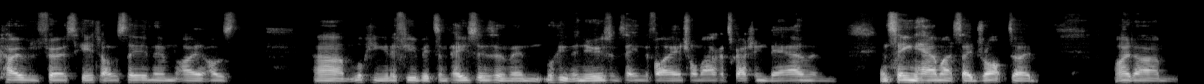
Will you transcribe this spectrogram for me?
COVID first hit, obviously, and then I, I was um, looking at a few bits and pieces, and then looking at the news and seeing the financial markets crashing down, and and seeing how much they dropped. I'd, I'd um,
